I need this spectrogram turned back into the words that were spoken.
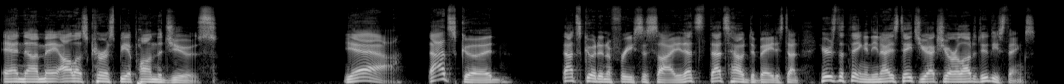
and uh, may Allah's curse be upon the Jews." Yeah, that's good. That's good in a free society. That's that's how debate is done. Here's the thing: in the United States, you actually are allowed to do these things,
